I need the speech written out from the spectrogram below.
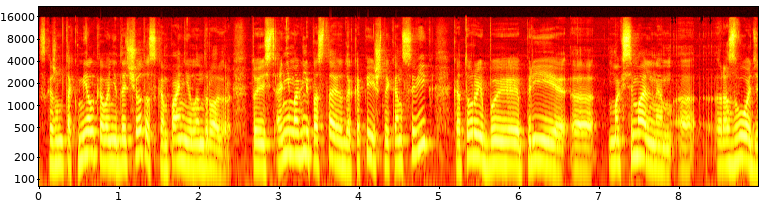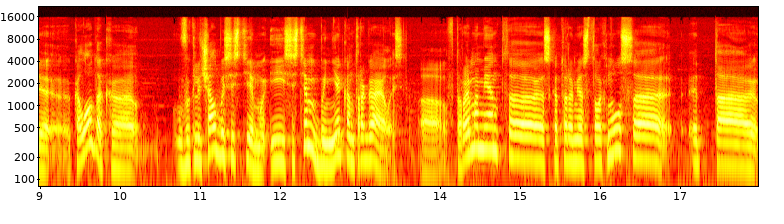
скажем так, мелкого недочета с компанией Land Rover. То есть они могли поставить туда копеечный концевик, который бы при э, максимальном э, разводе э, колодок э, выключал бы систему, и система бы не контрагаилась. Э, второй момент, э, с которым я столкнулся, это,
